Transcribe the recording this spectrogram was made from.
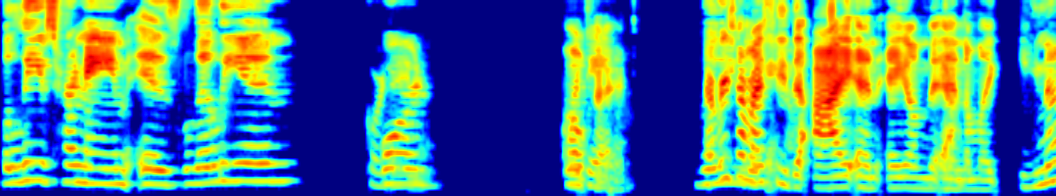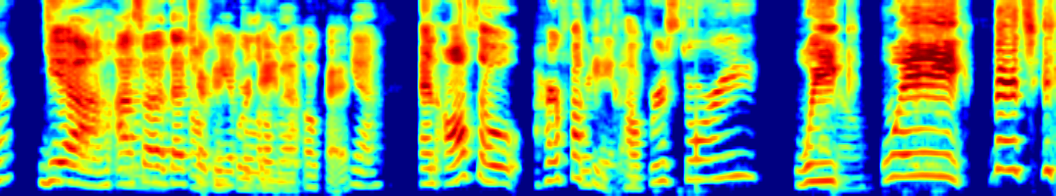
believes her name is Lillian Gordaina. Gordaina. Okay. Every Lillian time I see the I and A on the Yeah. end, I'm like, Ina? Yeah, I saw that tripped Okay, me up a little bit. Okay. Yeah. And also her fucking Gordaina. cover story. Weak, know. weak, bitch.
